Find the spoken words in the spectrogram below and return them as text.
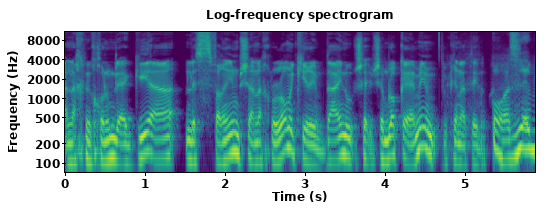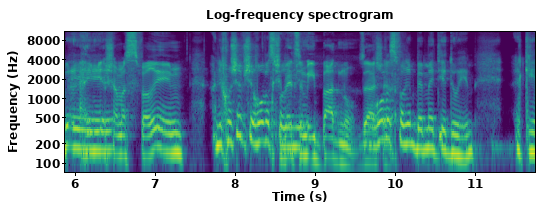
אנחנו יכולים להגיע לספרים שאנחנו לא מכירים, דהיינו שהם לא קיימים מבחינתנו. או, אז אה, האם יש שם ספרים אני חושב שרוב הספרים, שבעצם איבדנו, זה רוב השאלה. הספרים באמת ידועים, כי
